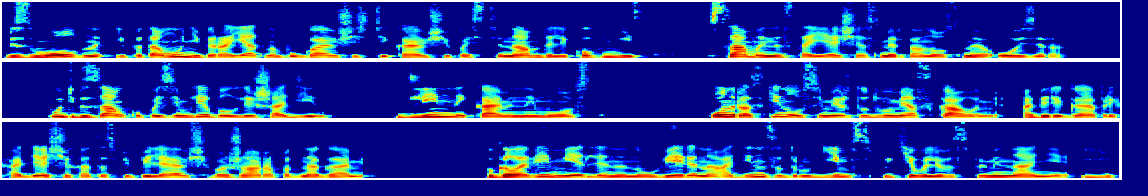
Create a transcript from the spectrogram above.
безмолвно и потому невероятно пугающе стекающий по стенам далеко вниз, в самое настоящее смертоносное озеро. Путь к замку по земле был лишь один – длинный каменный мост. Он раскинулся между двумя скалами, оберегая приходящих от испепеляющего жара под ногами. В голове медленно, но уверенно один за другим вспыхивали воспоминания и...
